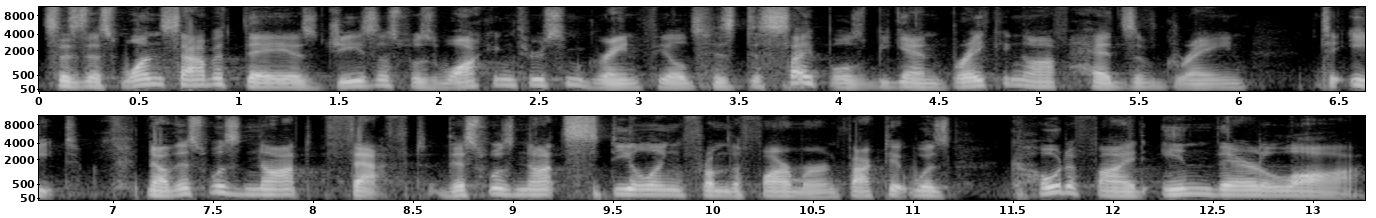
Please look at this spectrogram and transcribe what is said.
says this one Sabbath day, as Jesus was walking through some grain fields, his disciples began breaking off heads of grain to eat. Now, this was not theft. This was not stealing from the farmer. In fact, it was codified in their law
